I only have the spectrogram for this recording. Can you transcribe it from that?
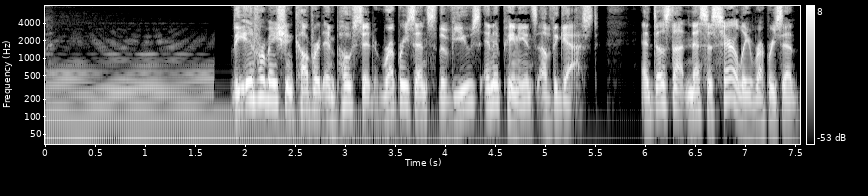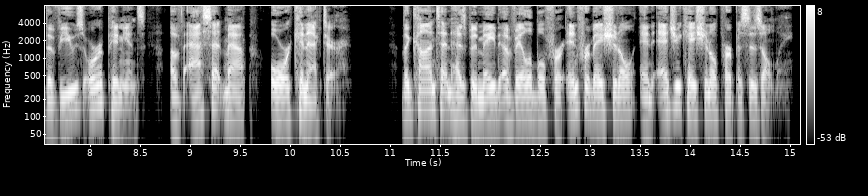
The information covered and posted represents the views and opinions of the guest and does not necessarily represent the views or opinions of Asset Map or Connectus. The content has been made available for informational and educational purposes only.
